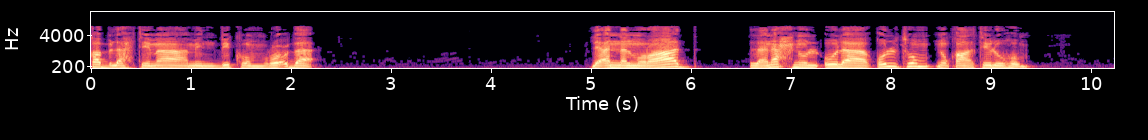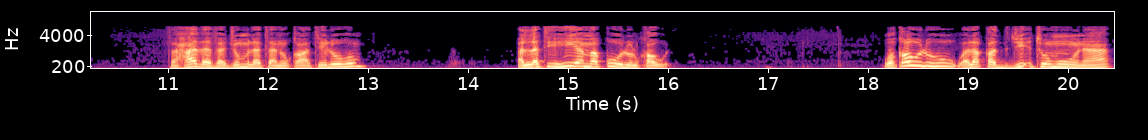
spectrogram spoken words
قبل اهتمام بكم رعبا. لأن المراد لنحن الأولى قلتم نقاتلهم فحذف جملة نقاتلهم التي هي مقول القول. وقوله ولقد جئتمونا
